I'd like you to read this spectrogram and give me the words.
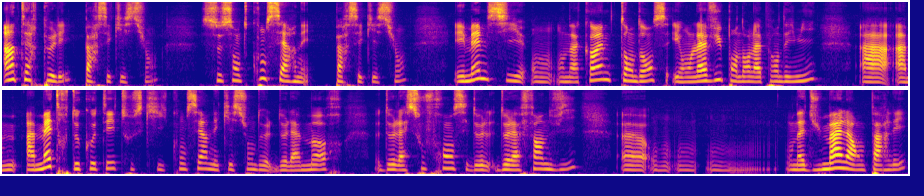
interpellés par ces questions, se sentent concernés par ces questions. Et même si on a quand même tendance, et on l'a vu pendant la pandémie, à, mettre de côté tout ce qui concerne les questions de, la mort, de la souffrance et de, la fin de vie. Euh, on, a du mal à en parler.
